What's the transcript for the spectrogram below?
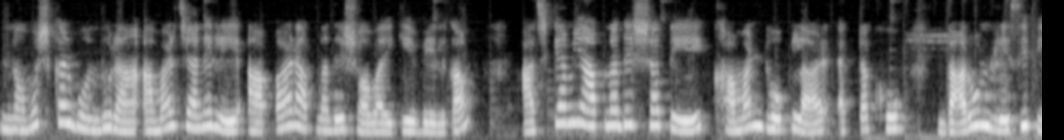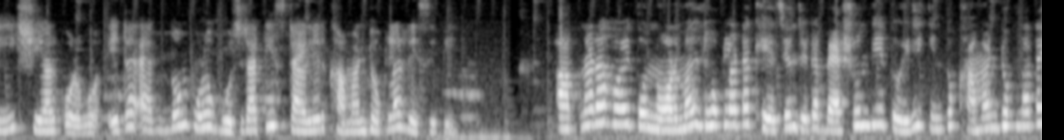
নমস্কার বন্ধুরা, আমার চ্যানেলে আবার আপনাদের সবাইকে ওয়েলকাম আজকে আমি আপনাদের সাথে খামান ঢোকলার একটা খুব দারুণ রেসিপি শেয়ার করব। এটা একদম পুরো গুজরাটি স্টাইলের খামান ঢোকলার রেসিপি আপনারা হয়তো নর্মাল ঢোকলাটা খেয়েছেন, যেটা বেসন দিয়ে তৈরি, কিন্তু খামান ঢোকলাটা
